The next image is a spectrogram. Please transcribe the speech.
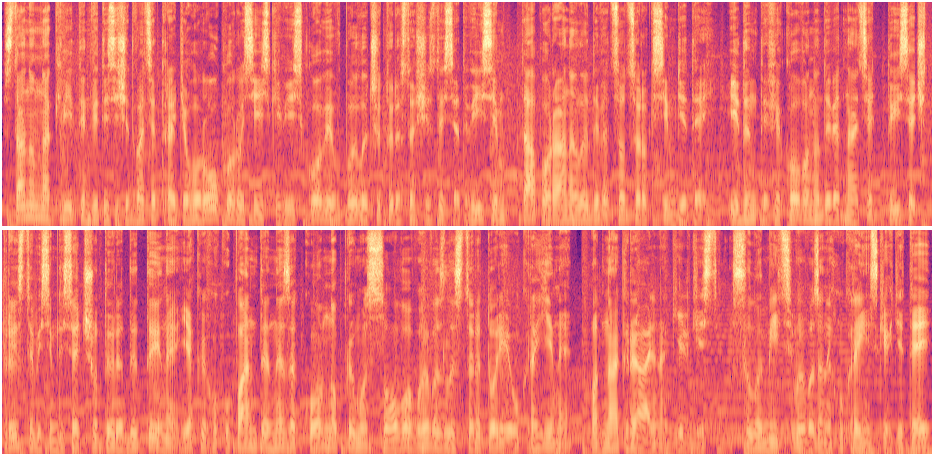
Станом на квітень 2023 року російські військові вбили 468 та поранили 947 дітей. Ідентифіковано 19 тисяч 384 дитини, яких окупанти незаконно примусово вивезли з території України. Однак реальна кількість силоміць вивезених українських дітей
